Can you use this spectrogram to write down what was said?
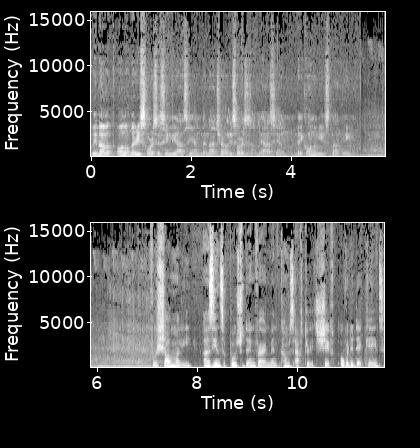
without all of the resources in the ASEAN, the natural resources of the ASEAN, the economy is nothing. For Shalmali, ASEAN's approach to the environment comes after its shift over the decades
